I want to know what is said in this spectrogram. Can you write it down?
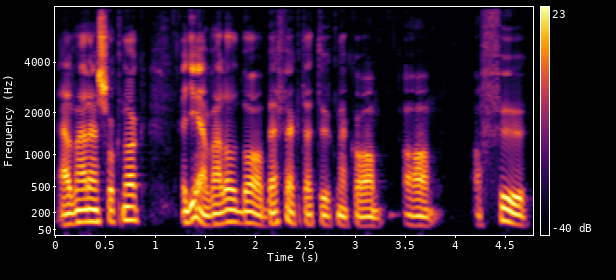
elvárásoknak. Egy ilyen vállalatban a befektetőknek a, a, a fő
